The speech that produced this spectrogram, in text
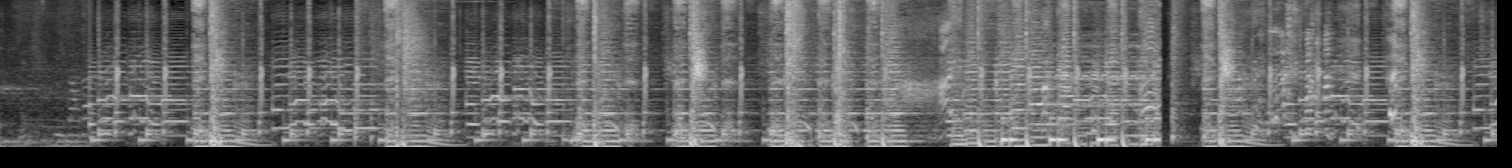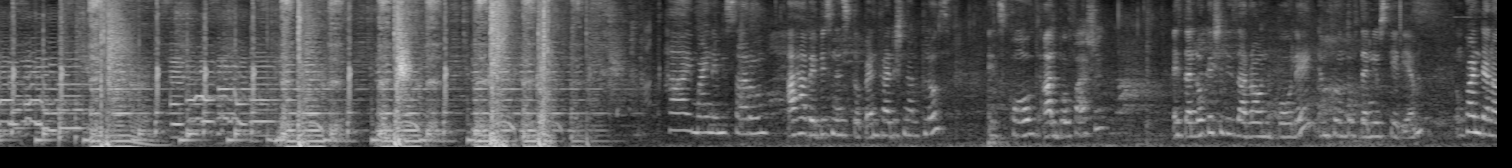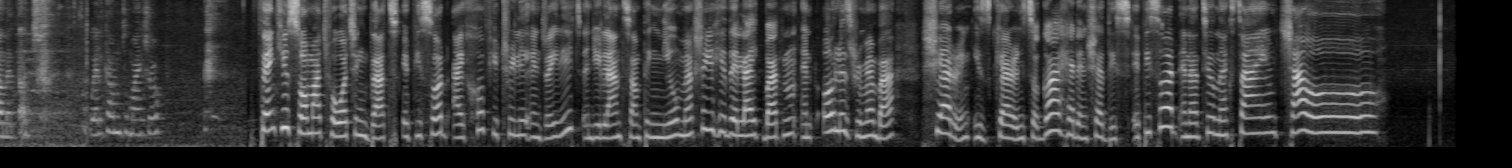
traditional clothes. It's called Albo Fashion. It's the location is around Bole in front of the new stadium. Welcome to my shop. Thank you so much for watching that episode. I hope you truly enjoyed it and you learned something new. Make sure you hit the like button and always remember sharing is caring. So go ahead and share this episode and until next time, ciao.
